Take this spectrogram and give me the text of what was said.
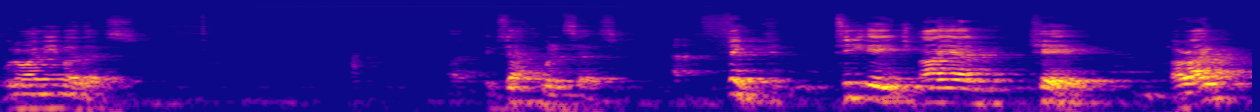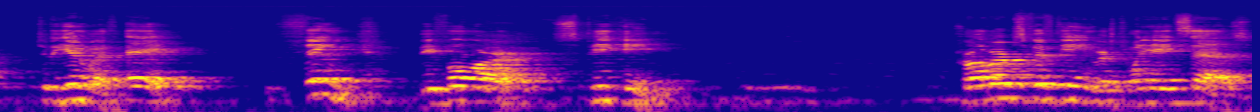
What do I mean by this? Exactly what it says. Think. T H I N K. All right? To begin with, A. Think before speaking. Proverbs 15, verse 28 says,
